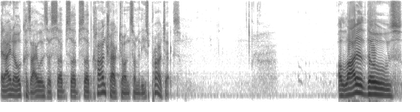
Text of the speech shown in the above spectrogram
And I know because I was a sub, sub, subcontractor on some of these projects. a lot of those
